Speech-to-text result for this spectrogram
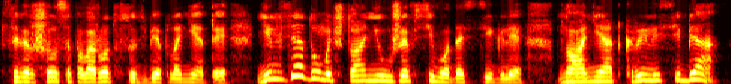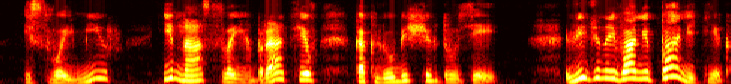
совершился поворот в судьбе планеты. Нельзя думать, что они уже всего достигли, но они открыли себя и свой мир, и нас, своих братьев, как любящих друзей. Виденный вами памятник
